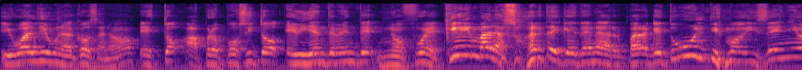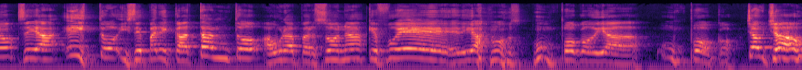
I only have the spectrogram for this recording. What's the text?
Igual digo una cosa, ¿no? Esto a propósito evidentemente no fue. ¡Qué mala suerte hay que tener para que tu último diseño sea esto y se parezca tanto a una persona que fue, digamos, un poco odiada? Un poco. ¡Chau, chau!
